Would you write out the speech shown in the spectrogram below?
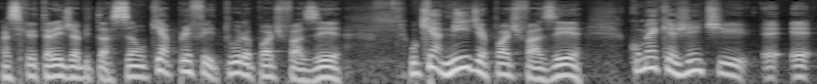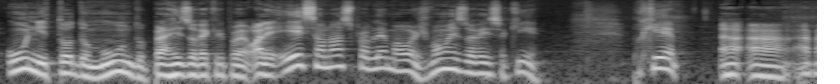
com a Secretaria de Habitação, o que a Prefeitura pode fazer, o que a mídia pode fazer, como é que a gente é, é, une todo mundo para resolver aquele problema. Olha, esse é o nosso problema hoje, vamos resolver isso aqui. Porque a, a, a,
